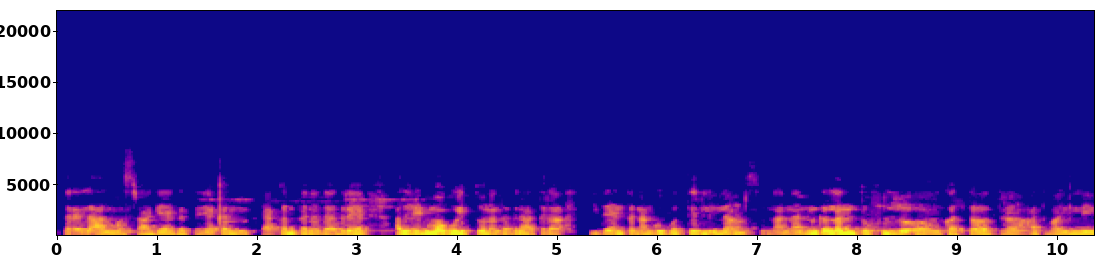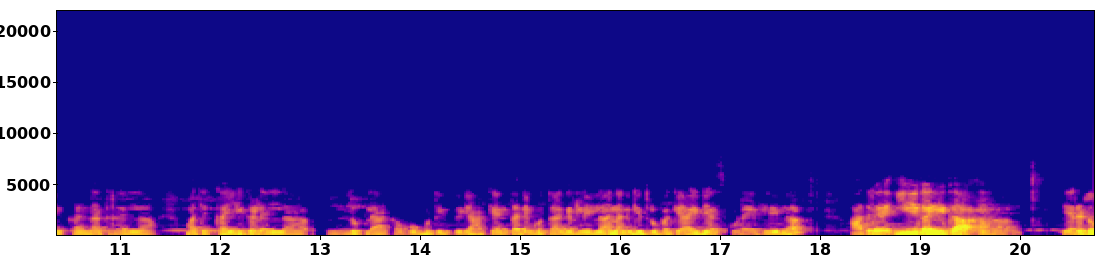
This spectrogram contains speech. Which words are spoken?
ಈ ಥರ ಎಲ್ಲ ಆಲ್ಮೋಸ್ಟ್ ಆಗೇ ಆಗುತ್ತೆ. ಯಾಕನ್ ಯಾಕಂತ ಅನ್ನೋದಾದರೆ ಅದು ಹೆಣ್ಮಗು ಇತ್ತು ಅನ್ನೋದಾದರೆ ಆ ಥರ ಇದೆ ಅಂತ ನನಗೂ ಗೊತ್ತಿರಲಿಲ್ಲ. ಸೊ ನನಗಲ್ಲಂತೂ ಫುಲ್ಲು ಕತ್ತ ಹತ್ರ ಅಥವಾ ಇಲ್ಲಿ ಕಣ್ಣ ಹತ್ರ ಎಲ್ಲ, ಮತ್ತು ಕೈಗಳೆಲ್ಲ ಫುಲ್ಲು ಬ್ಲ್ಯಾಕ್ ಆಗಿ ಹೋಗ್ಬಿಟ್ಟಿತ್ತು. ಯಾಕೆ ಅಂತಲೇ ಗೊತ್ತಾಗಿರಲಿಲ್ಲ. ನನಗೆ ಇದ್ರ ಬಗ್ಗೆ ಐಡಿಯಾಸ್ ಕೂಡ ಇರಲಿಲ್ಲ. ಆದರೆ ಈಗ ಈಗ ಎರಡೂ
